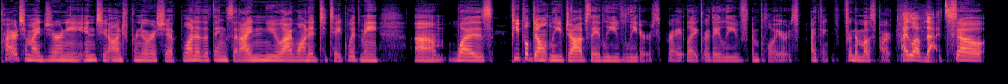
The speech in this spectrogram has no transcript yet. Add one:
prior to my journey into entrepreneurship, one of the things that I knew I wanted to take with me um, was people don't leave jobs; they leave leaders, right? Like, or they leave employers. I think for the most part. I love that. So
